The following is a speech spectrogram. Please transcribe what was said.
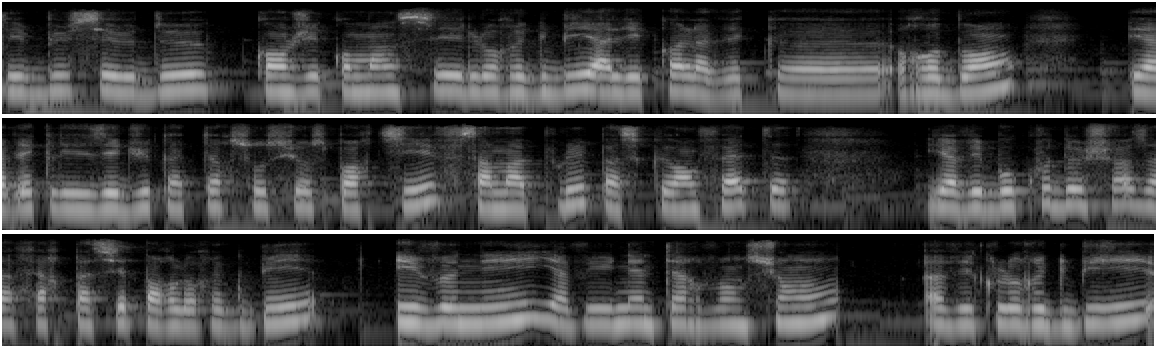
Début CE2, quand j'ai commencé le rugby à l'école avec euh, rebond et avec les éducateurs socio-sportifs, ça m'a plu parce qu'en fait, il y avait beaucoup de choses à faire passer par le rugby. Ils venaient, il y avait une intervention avec le rugby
